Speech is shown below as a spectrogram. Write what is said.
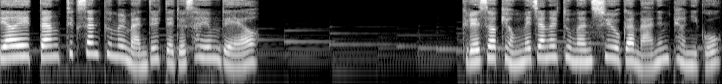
뼈의 땅 특산품을 만들 때도 사용돼요. 그래서 경매장을 통한 수요가 많은 편이고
